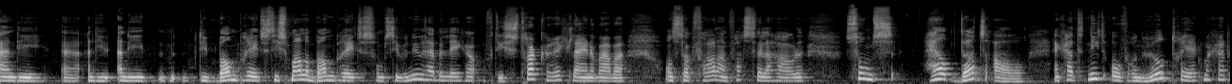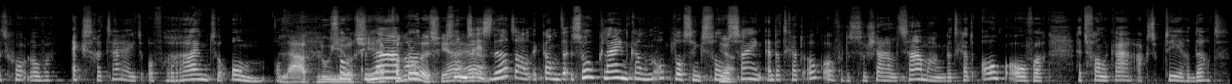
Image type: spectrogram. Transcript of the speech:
aan die, uh, aan die, aan die, die bandbreedtes, die smalle bandbreedtes soms die we nu hebben liggen, of die strakke richtlijnen waar we ons toch vooral aan vast willen houden. Soms helpt dat al. En gaat het niet over een hulptraject, maar gaat het gewoon over extra tijd of ruimte om. Of laadbloeiers, je hebt van alles. Ja, soms ja. is dat al, kan, zo klein kan een oplossing soms ja. zijn. En dat gaat ook over de sociale samenhang. Dat gaat ook over het van elkaar accepteren dat.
